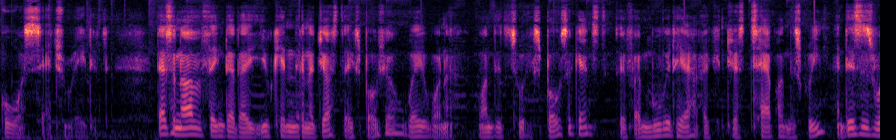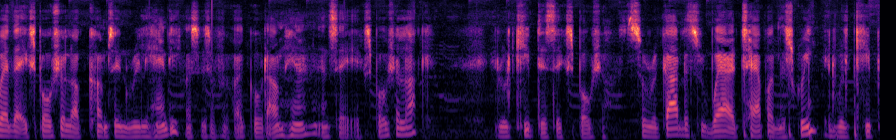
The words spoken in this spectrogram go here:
oversaturate it. That's another thing that uh, you can, can adjust the exposure where you wanna want it to expose against. If I move it here, I can just tap on the screen. And this is where the exposure lock comes in really handy. Because if I go down here and say exposure lock, it will keep this exposure. So regardless of where I tap on the screen, it will keep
